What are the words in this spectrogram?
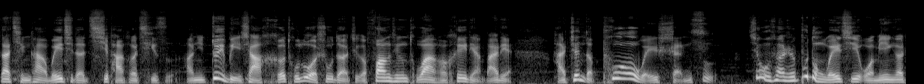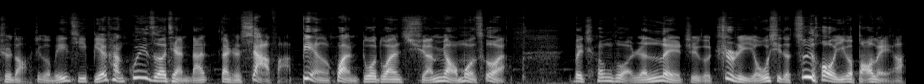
那请看围棋的棋盘和棋子啊，你对比一下河图洛书的这个方形图案和黑点白点，还真的颇为神似。就算是不懂围棋，我们应该知道，这个围棋别看规则简单，但是下法变幻多端，玄妙莫测啊，被称作人类这个智力游戏的最后一个堡垒啊。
